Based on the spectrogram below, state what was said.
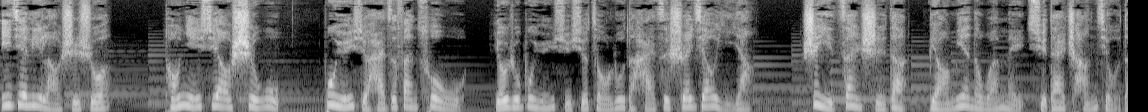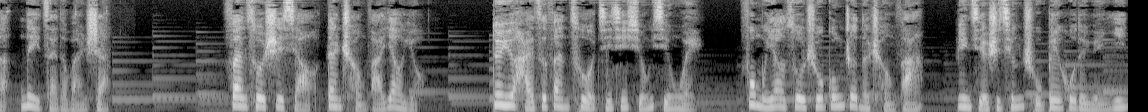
伊建立老师说：“童年需要事物，不允许孩子犯错误，犹如不允许学走路的孩子摔跤一样，是以暂时的、表面的完美取代长久的内在的完善。犯错事小，但惩罚要有。”对于孩子犯错及其熊行为，父母要做出公正的惩罚，并解释清楚背后的原因，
